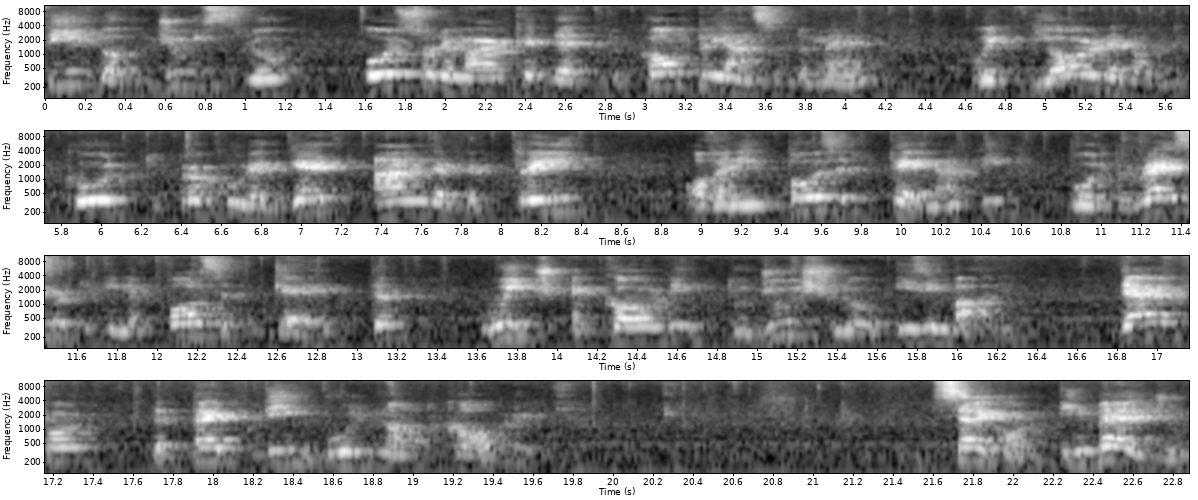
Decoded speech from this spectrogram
field of Jewish law also remarked that the compliance of the man with the order of the court to procure a get under the threat of an imposed penalty would result in a false get, which, according to Jewish law, is invalid. Therefore, the deal would not cover it. Second, in Belgium,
